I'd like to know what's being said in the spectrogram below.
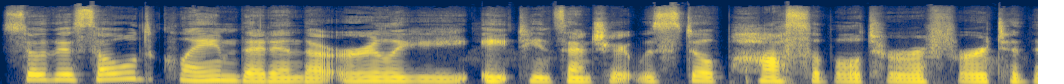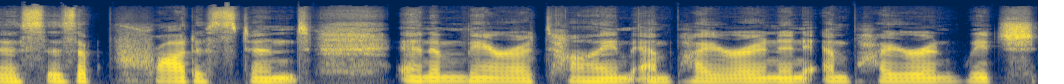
So, this old claim that in the early 18th century it was still possible to refer to this as a Protestant and a maritime empire and an empire in which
